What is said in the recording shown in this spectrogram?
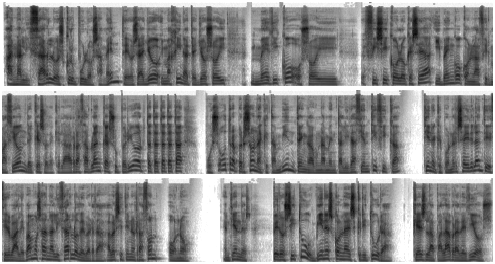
analizarlo escrupulosamente. O sea, yo, imagínate, yo soy médico o soy físico o lo que sea y vengo con la afirmación de que eso, de que la raza blanca es superior, ta, ta, ta, ta, ta, pues otra persona que también tenga una mentalidad científica tiene que ponerse ahí delante y decir, vale, vamos a analizarlo de verdad, a ver si tienes razón o no. ¿Entiendes? Pero si tú vienes con la escritura, que es la palabra de Dios,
